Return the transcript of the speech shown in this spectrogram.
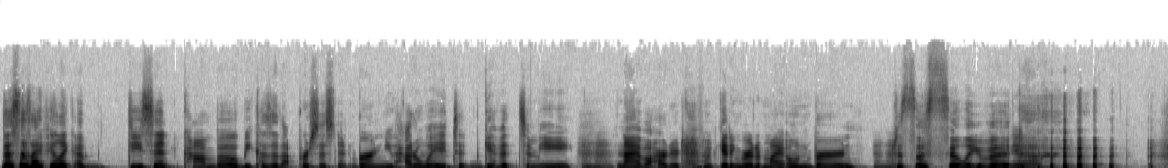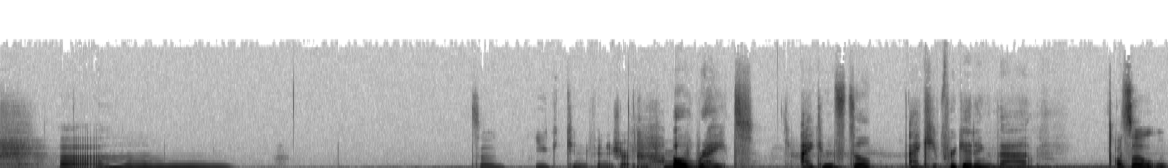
this is, I feel like, a decent combo because of that persistent burn. You had a way to give it to me, Mhm. and I have a harder time of getting rid of my own burn. Mhm. Just so silly, but Yeah. Uh, so you can finish out your turn. oh right, I can still. I keep forgetting that. Also,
